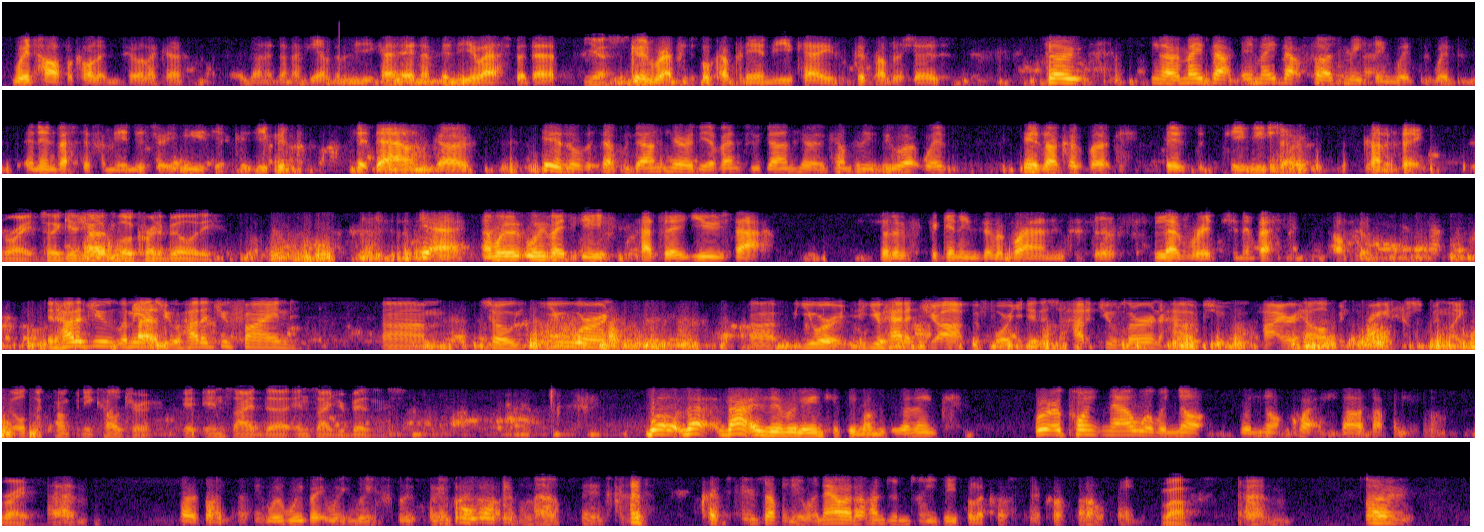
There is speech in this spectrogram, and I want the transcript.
with HarperCollins, who are like a I don't know, don't know if you have them in the UK in, in the US, but they're Yes. good reputable company in the UK, good publishers. So you know, it made that it made that first meeting with with an investor from the industry easier because you could sit down and go, here's all the stuff we've done, here are the events we've done, here are the companies we work with, here's our cookbook, here's the TV show, kind of thing. Right. So it gives you a Um, little credibility. Yeah, and we we basically had to use that sort of beginnings of a brand to sort of leverage an investment off them. And how did you? Let me ask Um, you. How did you find? Um, so you weren't. Uh, you were. You had a job before you did this. So how did you learn how to hire help and train help and like build the company culture inside the inside your business? Well, that that is a really interesting one because I think we're at a point now where we're not we're not quite a startup anymore. Right. Um, sorry, Brian, I think we we we we we we've got a lot of people now. It's kind of crept up in here. We're now at 120 people across across the whole thing. Wow. Um, so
